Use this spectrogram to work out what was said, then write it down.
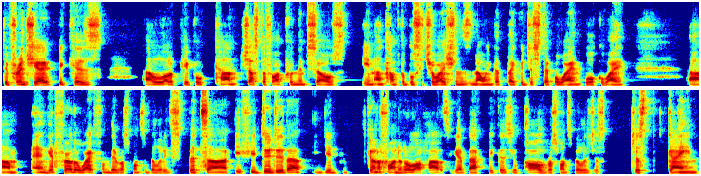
differentiate because a lot of people can't justify putting themselves in uncomfortable situations, knowing that they could just step away and walk away um, and get further away from their responsibilities. But uh, if you do do that, you're going to find it a lot harder to get back because your pile of responsibilities just just gain,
